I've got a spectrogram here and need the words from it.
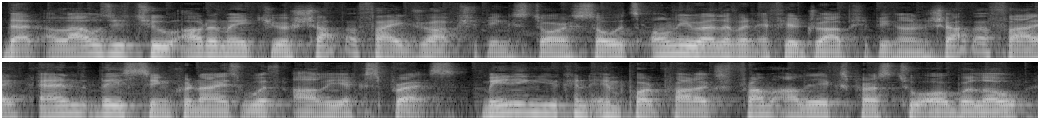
that allows you to automate your Shopify dropshipping store. So it's only relevant if you're dropshipping on Shopify and they synchronize with AliExpress, meaning you can import products from AliExpress to Oberlo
